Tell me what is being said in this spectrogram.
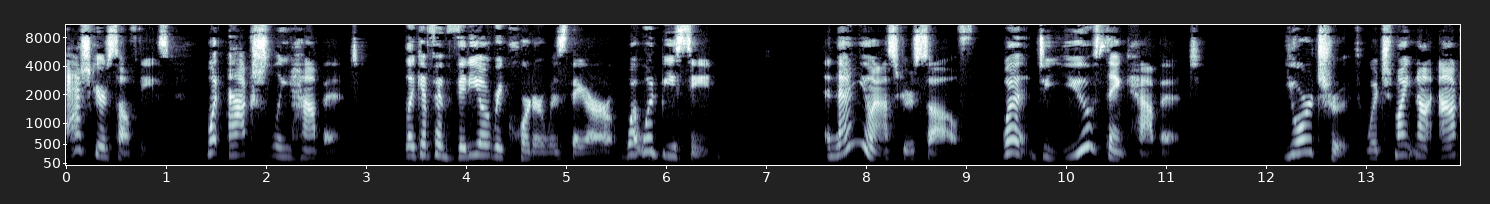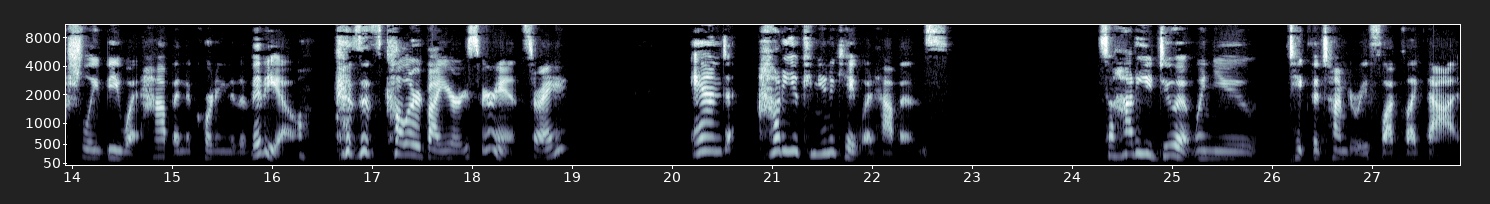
ask yourself these what actually happened? Like if a video recorder was there, what would be seen? And then you ask yourself, what do you think happened? Your truth, which might not actually be what happened according to the video, because it's colored by your experience, right? And how do you communicate what happens? So, how do you do it when you take the time to reflect like that.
